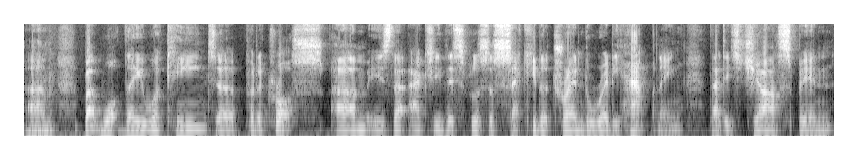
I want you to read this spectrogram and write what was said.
Um, but what they were keen to put across um, is that actually this was a secular trend already happening, that it's just been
